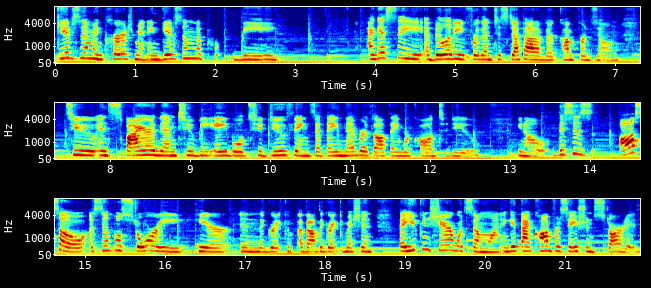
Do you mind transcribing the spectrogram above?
gives them encouragement and gives them the the I guess the ability for them to step out of their comfort zone, to inspire them to be able to do things that they never thought they were called to do. You know, this is also a simple story here in the great about the great commission that you can share with someone and get that conversation started.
